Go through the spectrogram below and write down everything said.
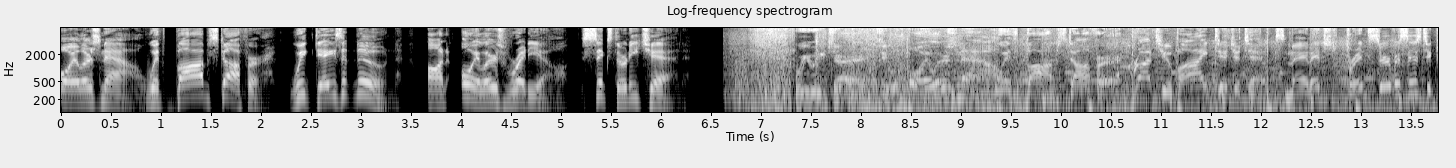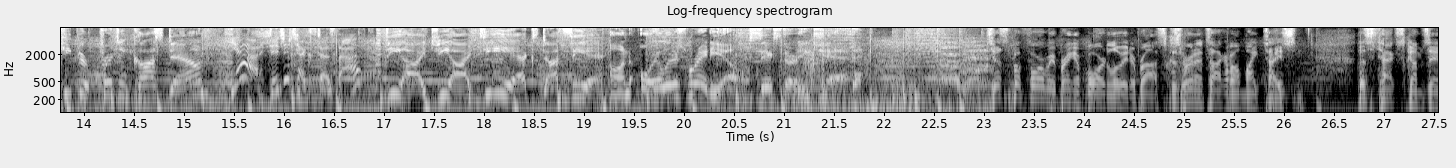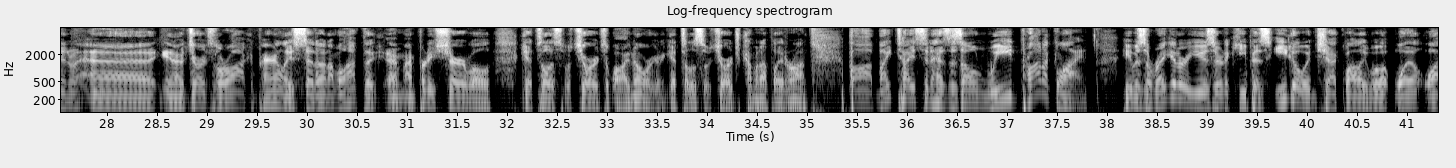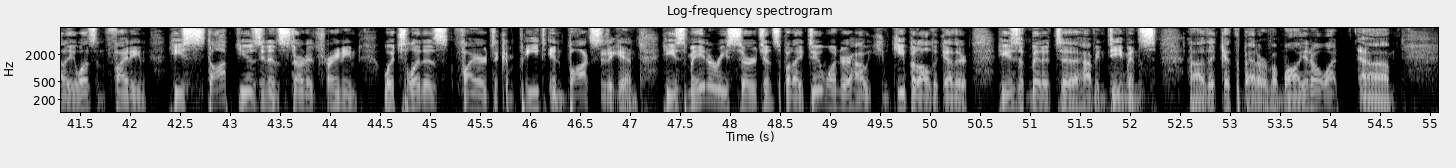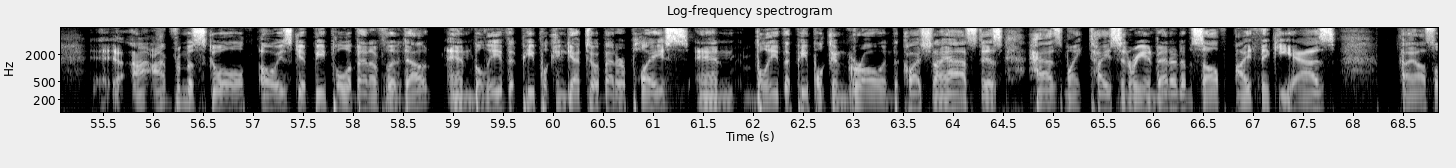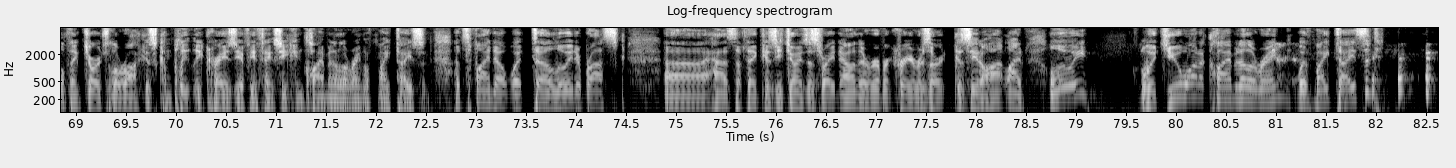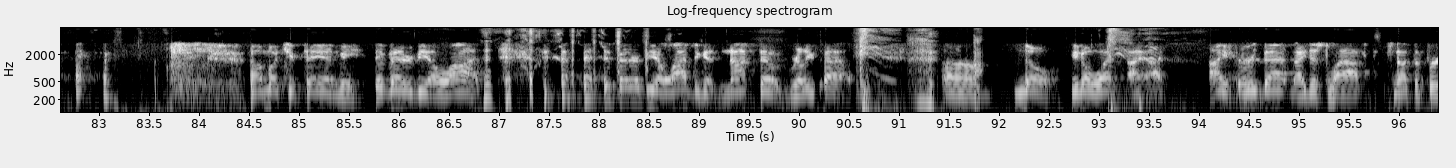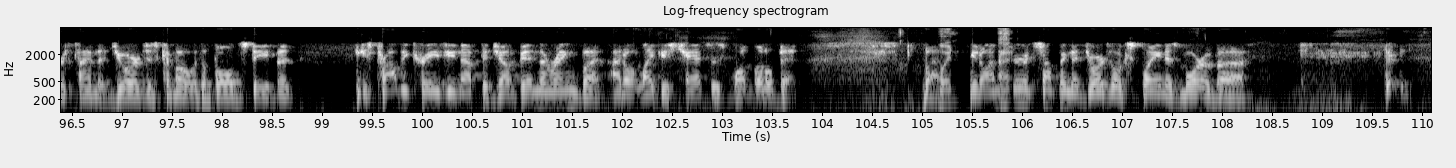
Oilers Now with Bob Stauffer. Weekdays at noon on Oilers Radio, 630 CHED. We return to Oilers Now with Bob Stauffer. Brought to you by Digitex. Managed print services to keep your printing costs down? Yeah, Digitex does that. D I G I T E X dot C A on Oilers Radio, 630 CHED. Just before we bring aboard Louis DeBrusk, because we're going to talk about Mike Tyson. This text comes in. Uh, you know, George Laraque apparently said on. We'll have to. I'm, I'm, pretty sure we'll get to this with George. Well, I know we're going to get to this with George coming up later on. Bob, Mike Tyson has his own weed product line. He was a regular user to keep his ego in check while he while, while he wasn't fighting. He stopped using and started training, which lit his fire to compete in boxing again. He's made a resurgence, but I do wonder how he can keep it all together. He's admitted to having demons uh, that get the better of him. Well, you know what? Um, I'm from the school, always give people the benefit of the doubt and believe that people can get to a better place and believe that people can grow. And the question I asked is, has Mike Tyson reinvented himself? I think he has. I also think George Laraque is completely crazy if he thinks he can climb into the ring with Mike Tyson. Let's find out what uh, Louis DeBrusk uh, has to think as he joins us right now in the River Cree Resort Casino Hotline. Louis, would you want to climb into the ring with Mike Tyson? how much you're paying me. It better be a lot. it better be a lot to get knocked out really fast. Um, no, you know what? I, I I heard that and I just laughed. It's not the first time that George has come out with a bold statement. He's probably crazy enough to jump in the ring, but I don't like his chances one little bit. But when, you know, I'm I, sure it's something that George will explain as more of a.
